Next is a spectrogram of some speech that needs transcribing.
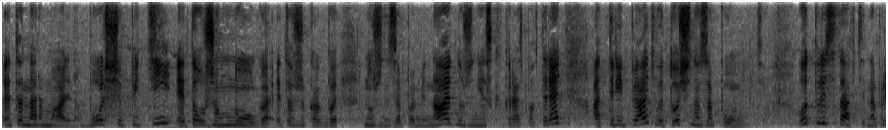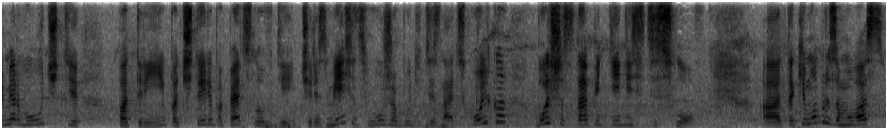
это нормально. Больше 5 это уже много, это уже как бы нужно запоминать, нужно несколько раз повторять, а 3-5 вы точно запомните. Вот представьте, например, вы учите по 3, по 4, по 5 слов в день. Через месяц вы уже будете знать сколько, больше 150 слов. А, таким образом, у вас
